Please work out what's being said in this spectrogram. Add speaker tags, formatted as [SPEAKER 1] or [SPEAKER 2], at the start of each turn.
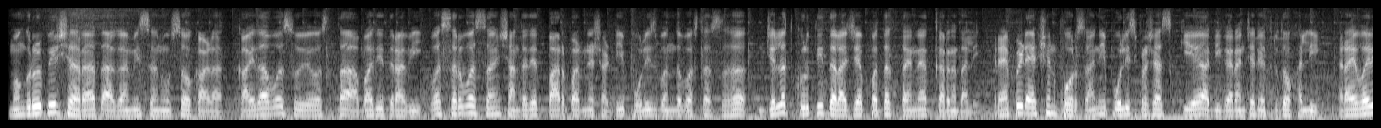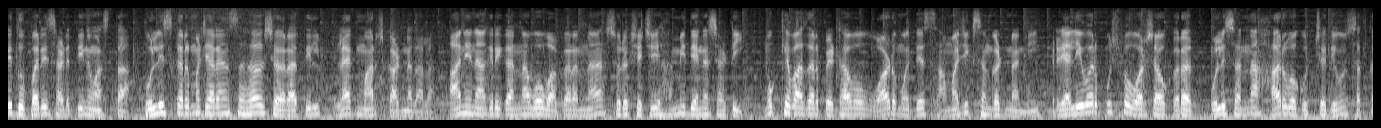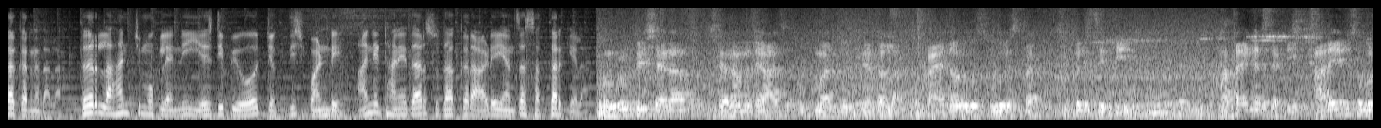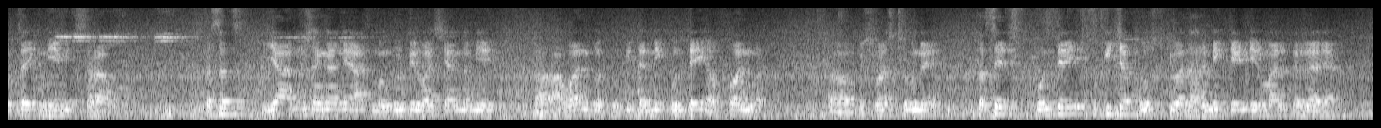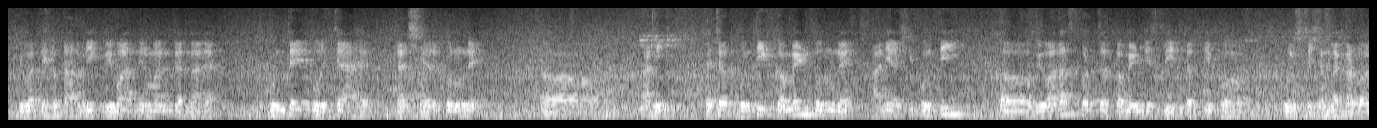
[SPEAKER 1] मंगरुळपीर शहरात आगामी सण उत्सव काळात कायदा व सुव्यवस्था अबाधित राहावी व सर्व सण शांततेत पार पाडण्यासाठी पोलीस बंदोबस्तासह जलद कृती दलाचे पथक तैनात करण्यात आले. रॅपिड ऍक्शन फोर्स आणि पोलीस प्रशासकीय अधिकाऱ्यांच्या नेतृत्वाखाली रविवारी दुपारी साडेतीन वाजता पोलीस कर्मचाऱ्यांसह शहरातील फ्लॅग मार्च काढण्यात आला आणि नागरिकांना व व्यापाऱ्यांना सुरक्षेची हमी देण्यासाठी मुख्य बाजारपेठा व वॉर्डमध्ये सामाजिक संघटनांनी रॅलीवर पुष्पवर्षाव करत पोलिसांना हार व गुच्छ देऊन सत्कार करण्यात आला. तर लहान चिमुकल्यांनी एसडीपीओ जगदीश पांडे आणि ठाणेदार सुधाकर आडे यांचा सत्कार केला.
[SPEAKER 2] मंगरुळपीर शहरात शहरामध्ये आज हुकमात जो घेण्यात आला तो कायदा व सुव्यवस्थाची परिस्थिती हाताळण्यासाठी आर एम सोबतचा एक नियमित सराव होता. तसंच या अनुषंगाने आज मंगरुळपीरवासियांना मी आवाहन करतो की त्यांनी कोणत्याही अफवांवर विश्वास ठेवू नये. तसेच कोणत्याही चुकीच्या पोस्ट किंवा धार्मिक तेढ निर्माण करणाऱ्या किंवा धार्मिक विवाद निर्माण करणाऱ्या कोणत्याही पोस्ट ज्या आहेत त्या शेअर करू नये. आणि त्याच्यावर कोणती कमेंट करू नये. आणि अशी कोणती विवादास्पद जर कमेंट दिसली तर ती प- पोलीस स्टेशनला कळवा.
